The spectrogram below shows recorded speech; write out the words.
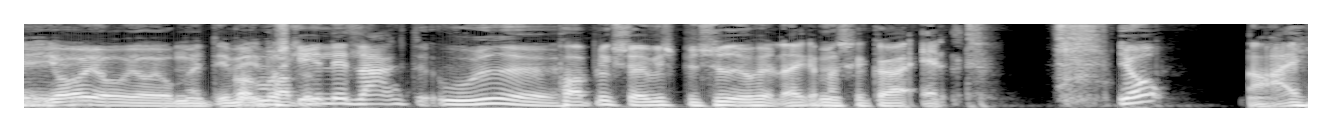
øh, øh, jo, jo, jo, jo, men det vil, måske public, lidt langt ude. Øh. public service betyder jo heller ikke, at man skal gøre alt. Jo, Nej,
